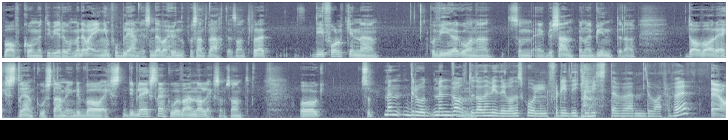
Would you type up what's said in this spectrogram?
for å komme til videregående. Men det var ingen problem, liksom. Det var 100 verdt det. Sant? For det, de folkene på videregående som jeg ble kjent med når jeg begynte der, da var det ekstremt god stemning. De, de ble ekstremt gode venner, liksom. Sant? Og så, men, dro, men, valgte du da den videregående skolen fordi de ikke visste hvem du var fra før? Ja,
